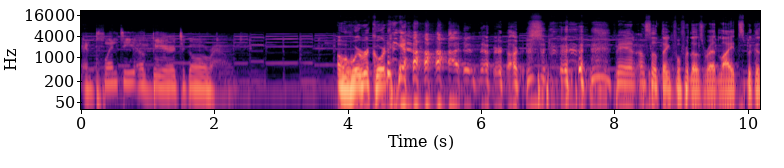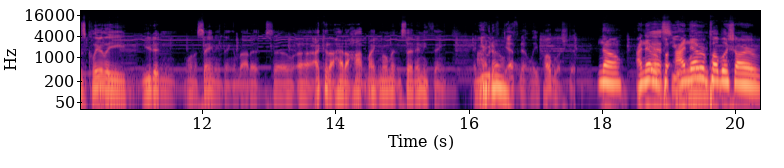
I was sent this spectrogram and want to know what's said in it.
and plenty of beer to go around. Oh, we're recording. I didn't know. we were- Man, I'm so thankful for those red lights because clearly you didn't want to say anything about it. So uh, I could have had a hot mic moment and said anything, and you I would have definitely published it. No, I never. Yes, pu- you I never would. publish our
